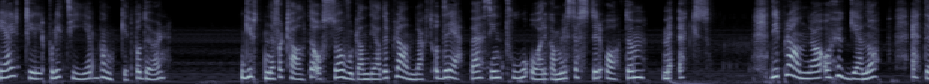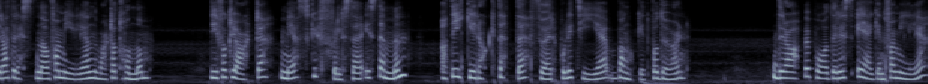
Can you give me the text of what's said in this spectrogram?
helt til politiet banket på døren. Guttene fortalte også hvordan de hadde planlagt å drepe sin to år gamle søster Autumn med øks. De planla å hugge henne opp etter at resten av familien var tatt hånd om. De forklarte, med skuffelse i stemmen, at de ikke rakk dette før politiet banket på døren. Drapet på deres egen familie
